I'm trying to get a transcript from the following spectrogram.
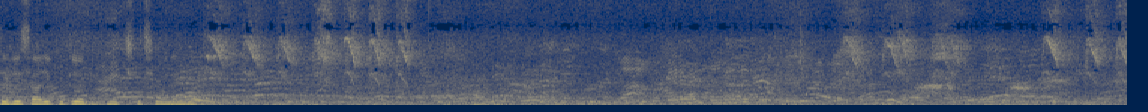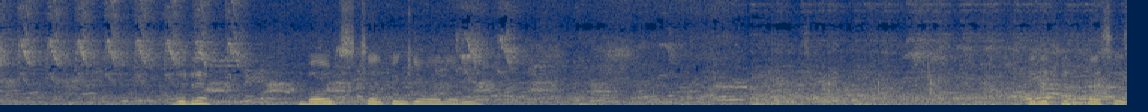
देखिए, सारी कुटिया कितनी अच्छी अच्छी बनी हुई। देख रहे हैं बर्ड्स चर्पिंग की आवाज़ आ रही है। देखिए पैसेज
